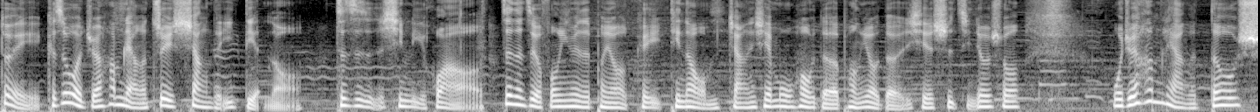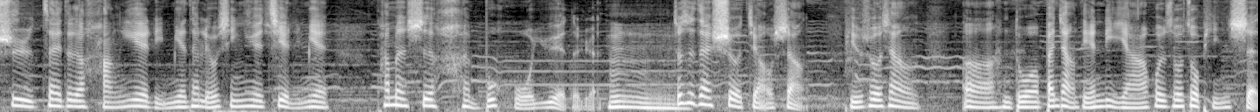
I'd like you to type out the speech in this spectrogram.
对，可是我觉得他们两个最像的一点哦。这是心里话哦，真的只有风音乐的朋友可以听到我们讲一些幕后的朋友的一些事情。就是说，我觉得他们两个都是在这个行业里面，在流行音乐界里面，他们是很不活跃的人。嗯，就是在社交上，比如说像呃很多颁奖典礼呀，或者说做评审。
